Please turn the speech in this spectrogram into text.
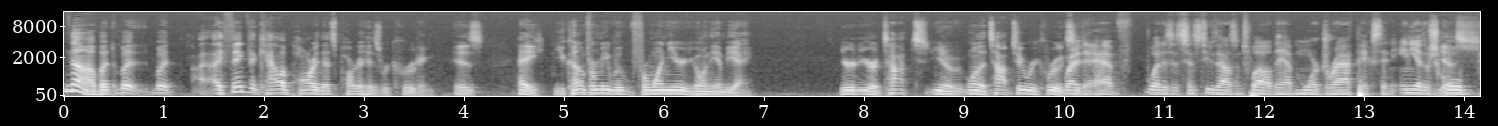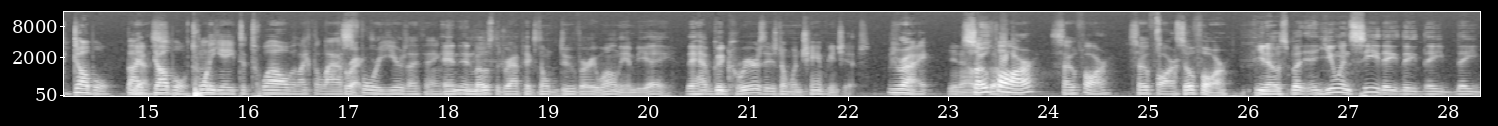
No, but but but I think that Calipari that's part of his recruiting is hey, you come for me for one year, you're going to the NBA. You're you're a top, you know, one of the top two recruits. Right, they have what is it since 2012? They have more draft picks than any other school, Yes. double by Yes. double, 28 to 12 in like the last Correct. four years, I think. And and most of the draft picks don't do very well in the NBA. They have good careers, they just don't win championships. Right. You know, so, so- far, so far, so far. So far, you know, but UNC they they they they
